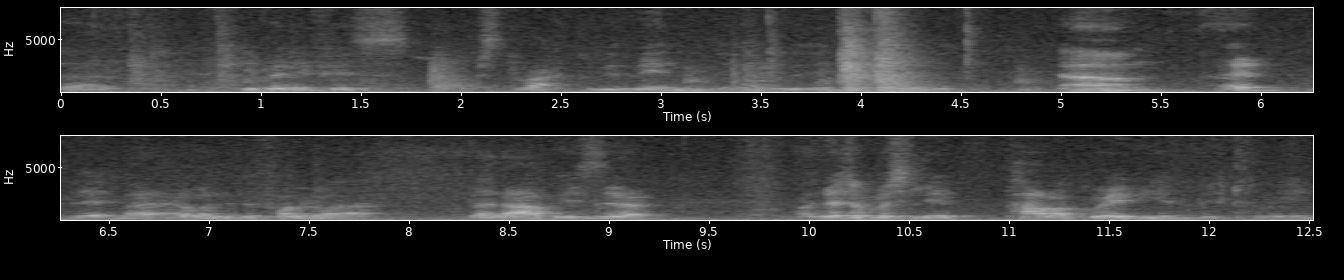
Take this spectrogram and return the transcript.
that even if it's abstract within the, within the community? Um, And I wanted to follow that up, is there, there's obviously a power gradient between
